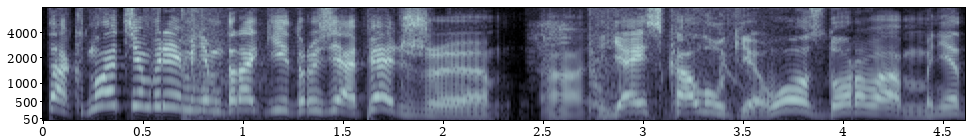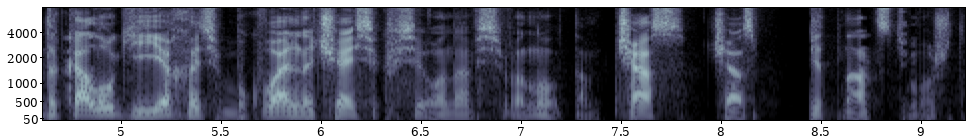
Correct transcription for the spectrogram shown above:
Так, ну а тем временем, дорогие друзья, опять же, э, я из Калуги. О, здорово, мне до Калуги ехать буквально часик всего-навсего. Ну, там, час, час 15, может.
